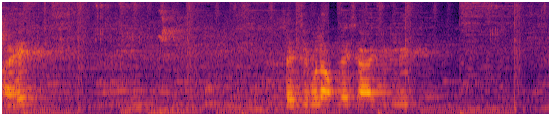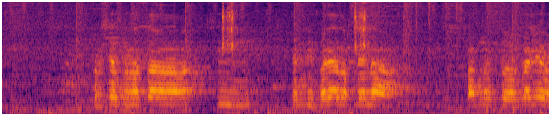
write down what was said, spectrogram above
आहेत त्यांची मुलं आपल्या शाळेत शिकली. प्रशासनाचा शी त्यांनी बऱ्याच आपल्याला चांगलं सहकार्य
